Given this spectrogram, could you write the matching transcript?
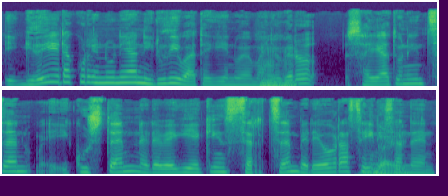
gidoia irakurri nunean irudi bat egin nuen, baina Mhm. gero saiatu nintzen eh, ikusten nere begiekin zertzen bere obra zein Bai. izan den.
